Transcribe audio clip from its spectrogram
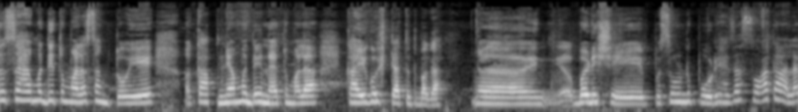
तसं ह्यामध्ये तुम्हाला सांगतो हे कापण्यामध्ये नाही तुम्हाला काही गोष्टी आतात बघा. बडीशेप सुंठपूड ह्याचा स्वाद आला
